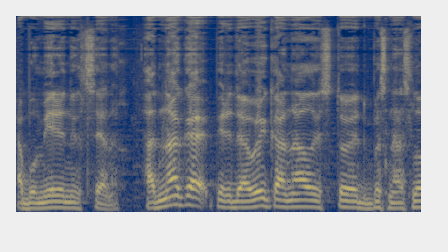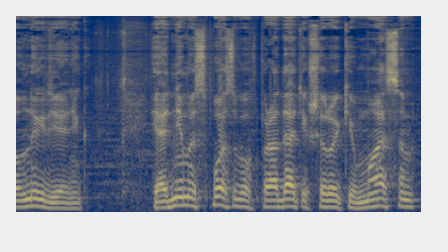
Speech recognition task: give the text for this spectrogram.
об умеренных ценах. Однако передовые каналы стоят баснословных денег, и одним из способов продать их широким массам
